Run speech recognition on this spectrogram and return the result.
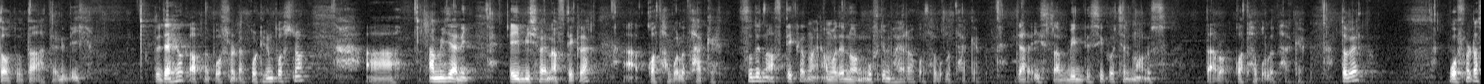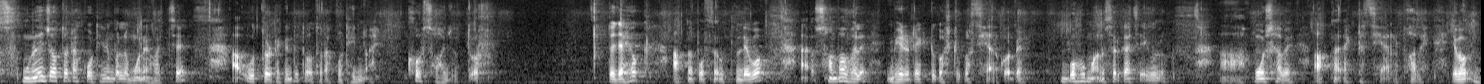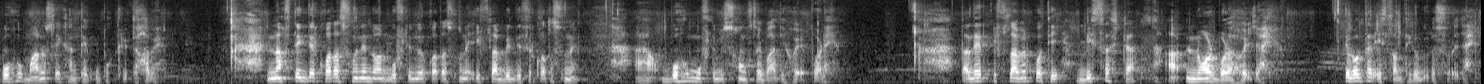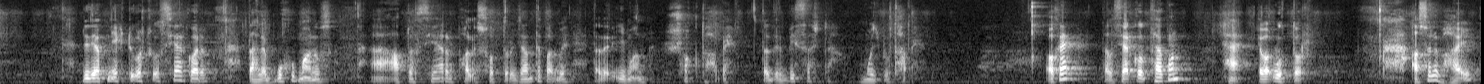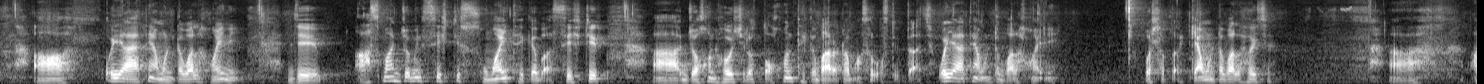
তত তাড়াতাড়ি দিই। তো যাই হোক, আপনার প্রশ্নটা কঠিন প্রশ্ন। আমি জানি এই বিষয়ে নাস্তিকরা কথা বলে থাকে। শুধু নাস্তিকরা নয়, আমাদের নন মুসলিম ভাইয়েরাও কথা বলে থাকে। যারা ইসলাম বিদ্বেষী করছেন মানুষ, তারাও কথা বলে থাকে। তবে প্রশ্নটা শুনে যতটা কঠিন বলে মনে হচ্ছে উত্তরটা কিন্তু ততটা কঠিন নয়, খুব সহজ উত্তর। তো যাই হোক, আপনার প্রশ্নের উত্তর দেবো। সম্ভব হলে ভিডিওটা একটু কষ্ট করে শেয়ার করবেন। বহু মানুষের কাছে এগুলো পৌঁছাবে আপনার একটা শেয়ারের ফলে এবং বহু মানুষ এখান থেকে উপকৃত হবে। নাস্তিকদের কথা শুনে নন মুসলিমদের কথা শুনে ইসলাম বিদ্বেষের কথা শুনে বহু মুসলিম সংশয়বাদী হয়ে পড়ে। তাদের ইসলামের প্রতি বিশ্বাসটা নড়বড়া হয়ে যায় এবং তার ইসলাম থেকে দূরে সরে যায়। যদি আপনি একটু কষ্ট শেয়ার করেন, তাহলে বহু মানুষ আপনার শেয়ারের ফলে সত্য জানতে পারবে, তাদের ইমান শক্ত হবে, তাদের বিশ্বাসটা মজবুত হবে। ওকে তাহলে শেয়ার করতে থাকুন। হ্যাঁ এবার উত্তর। আসলে ভাই ওই আয়াতে এমনটা বলা হয়নি যে আসমান জমিন সৃষ্টির সময় থেকে বা সৃষ্টির যখন হয়েছিল তখন থেকে বারোটা মাসের অস্তিত্ব আছে। ওই আয়াতে এমনটা বলা হয়নি। বুঝতে পারে কেমনটা বলা হয়েছে?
